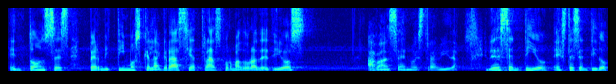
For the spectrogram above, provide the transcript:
entonces permitimos que la gracia transformadora de Dios avance en nuestra vida. En ese sentido, en este sentido,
